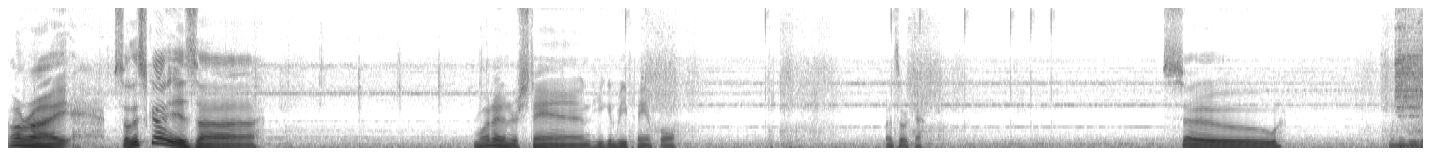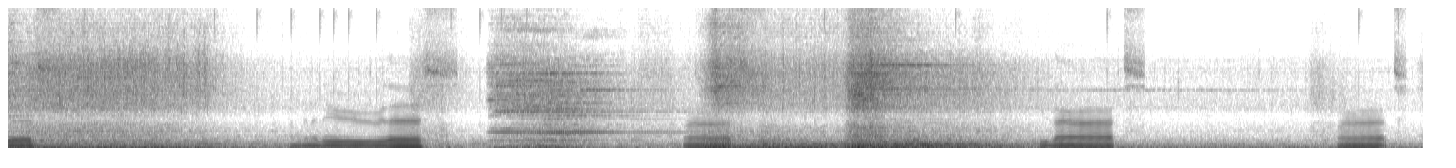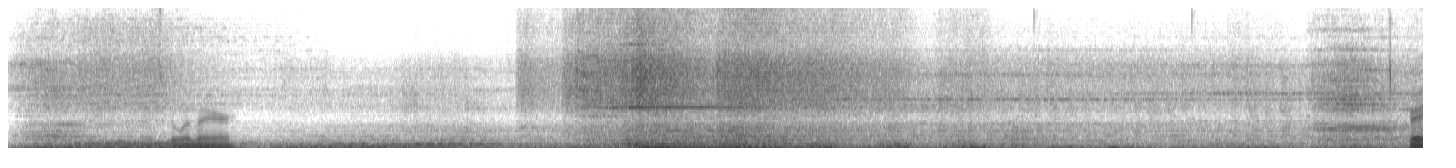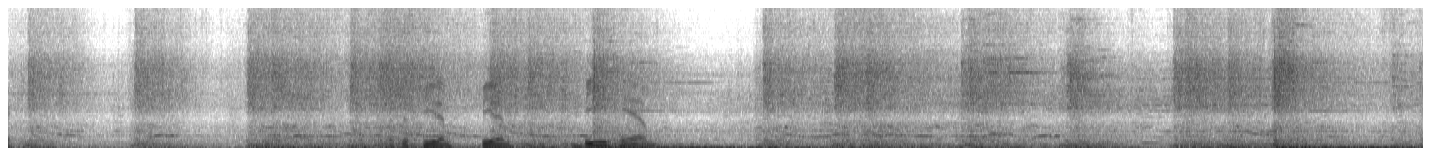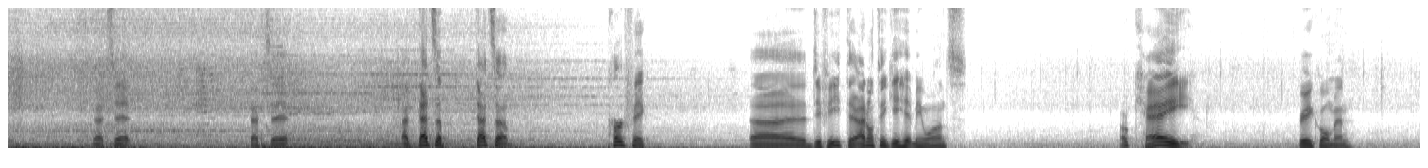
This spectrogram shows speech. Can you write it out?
All right. So this guy is, uh, from what I understand, he can be painful. That's okay. So, I'm gonna do this. I'm gonna do this. That. Do that. That. Go in there. Okay. Let's just beat him. Beat him. Beat him. That's it. That's it. That, that's a that's a perfect uh, defeat there. I don't think he hit me once. Okay. Very cool, man.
